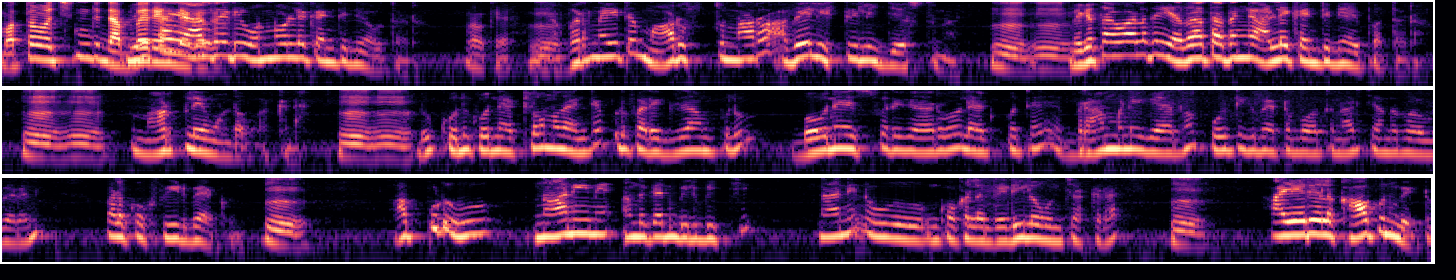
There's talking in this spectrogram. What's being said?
మొత్తం వచ్చింది డెబ్బై రెండు ఆల్రెడీ ఉన్నోళ్ళే కంటిన్యూ అవుతారు. ఓకే. ఎవరినైతే మారుస్తున్నారో అవే లిస్ట్ రిలీజ్ చేస్తున్నారు. మిగతా వాళ్ళది యథాతథంగా వాళ్ళే కంటిన్యూ అయిపోతారు. మార్పులు ఏమి ఉండవు అక్కడ. ఇప్పుడు కొన్ని కొన్ని ఎట్లా ఉన్నదంటే ఇప్పుడు ఫర్ ఎగ్జాంపుల్ భువనేశ్వరి గారు లేకపోతే బ్రాహ్మణి గారు పోటీకి పెట్టబోతున్నారు చంద్రబాబు గారు అని వాళ్ళకు ఒక ఫీడ్బ్యాక్ ఉంది. అప్పుడు నానిని అందుకని పిలిపించి నాని నువ్వు ఇంకొకళ్ళ రెడీలో ఉంచి అక్కడ. ఆ ఏరియాలో కాపుని పెట్టు.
